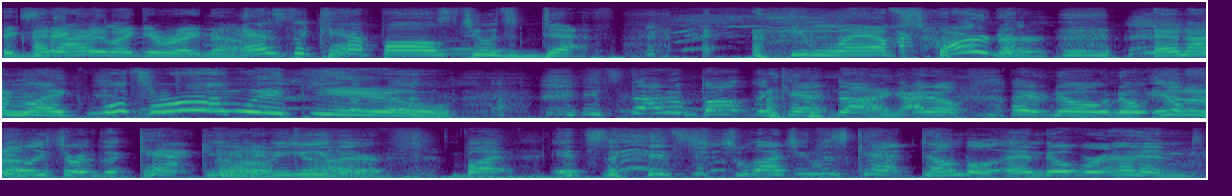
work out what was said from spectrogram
exactly I- like you're right now. As the cat falls to its death. he laughs harder. And I'm like, what's wrong with you? It's not about the cat dying. I don't. I have no no ill no, no. feelings toward the cat community Oh, God. either. But it's it's just watching this cat tumble end over end.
